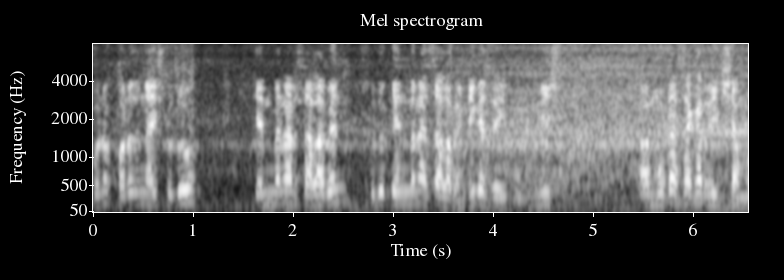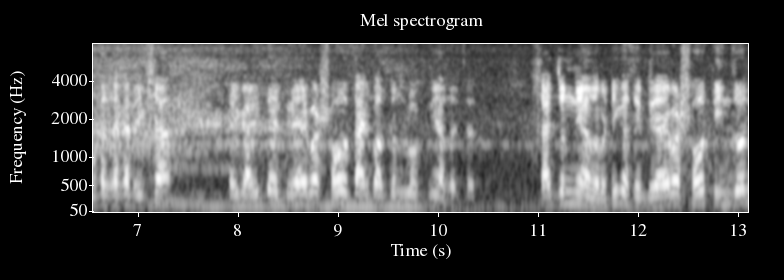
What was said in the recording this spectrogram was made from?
কোনো খরচ নাই, শুধু কেনবেনার চালাবেন, শুধু কেনবেনার চালাবেন, ঠিক আছে? মোটা চাকার রিক্সা, মোটা চাকার রিক্সা, এই গাড়িতে ড্রাইভার সহ চার পাঁচজন লোক নেওয়া যাচ্ছে চারজন নেওয়া যাবে, ঠিক আছে? ড্রাইভার সহ তিনজন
